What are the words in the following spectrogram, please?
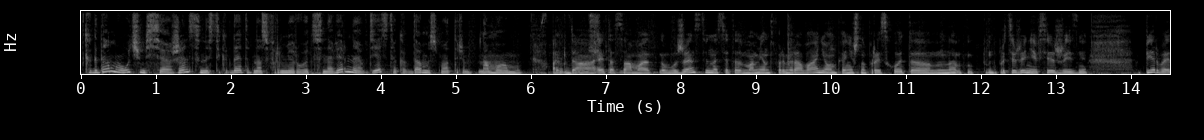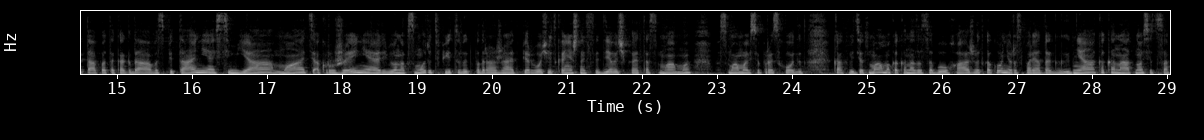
когда мы учимся женственности, когда это в нас формируется? Наверное, в детстве, когда мы смотрим на маму. А, да, очередь. это самая женственность, это момент формирования, он, конечно, происходит э, на, на протяжении всей жизни. Первый этап это когда воспитание, семья, мать, окружение, ребенок смотрит, впитывает, подражает. В первую очередь, конечно, если девочка, это с мамой, с мамой все происходит. Как ведет мама, как она за собой ухаживает, какой у нее распорядок дня, как она относится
